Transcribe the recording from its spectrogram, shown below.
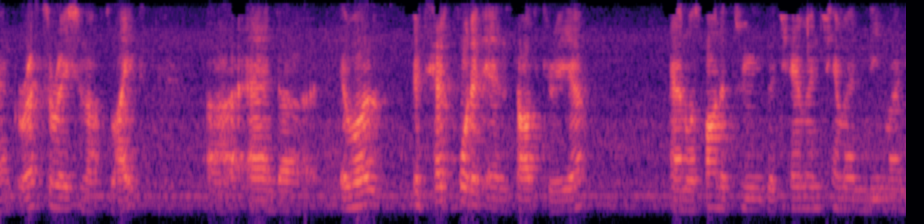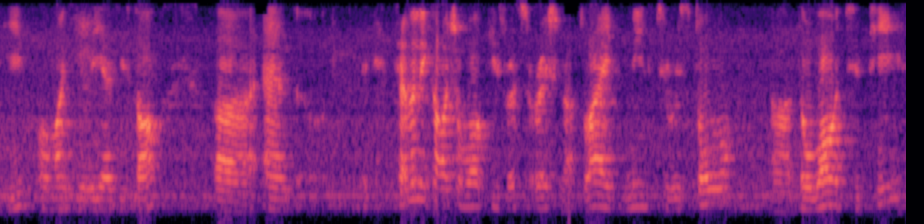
and Restoration of Light. Uh, and uh, it was, it's headquartered in South Korea and was founded through the chairman, Chairman Lee Man-hee, or Man-hee Lee as you saw. Uh, and Heavenly Culture World Peace Restoration of Light means to restore uh, the world to peace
